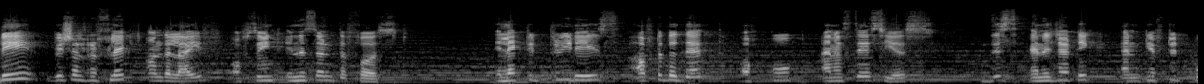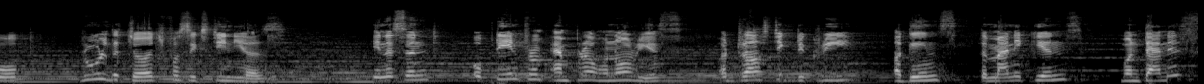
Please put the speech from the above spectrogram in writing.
we shall reflect on the life of Saint Innocent I. Elected three days after the death of Pope Anastasius, this energetic and gifted Pope ruled the Church for 16 years. Innocent obtained from Emperor Honorius a drastic decree against the Manichaeans, Montanus,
